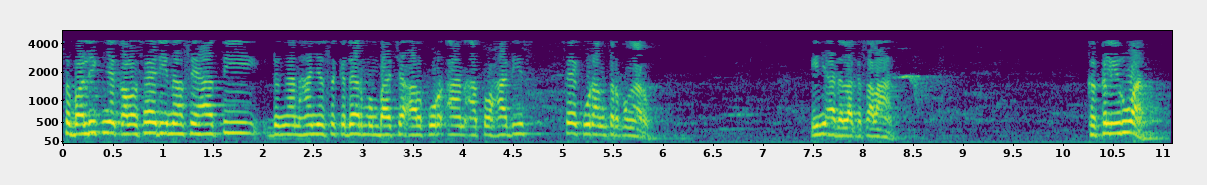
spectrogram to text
sebaliknya kalau saya dinasehati dengan hanya sekedar membaca Al-Quran atau hadis, saya kurang terpengaruh. Ini adalah kesalahan. Kekeliruan.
